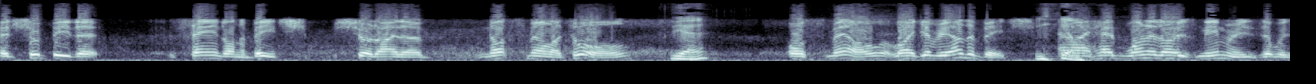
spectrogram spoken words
it should be that sand on a beach should either not smell at all Yeah. Or smell like every other beach. And I had one of those memories that was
